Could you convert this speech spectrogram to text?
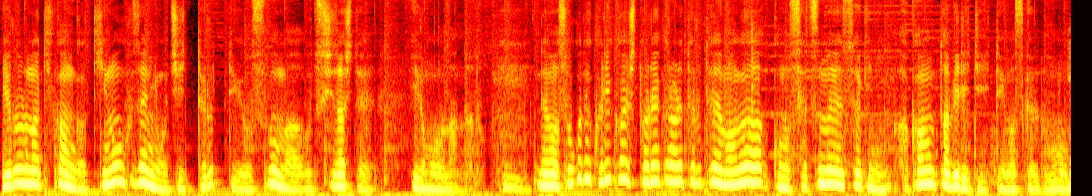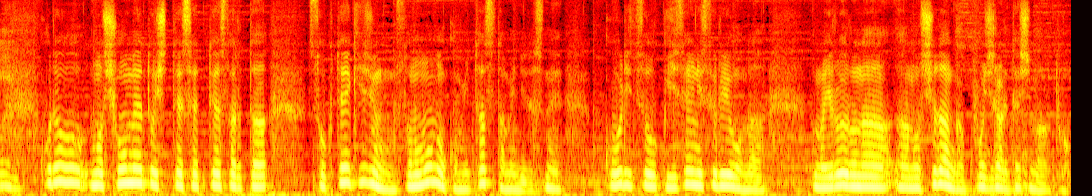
いろいろな機関が機能不全に陥ってるっていう様子をまあ映し出しているものなんだと。でまあ、そこで繰り返し取り上げられているテーマがこの説明責任アカウンタビリティと言いますけれども、ええこれをの証明として設定された測定基準そのものをこう満たすためにですね効率を犠牲にするようなまあいろいろなあの手段が講じられてしまうと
